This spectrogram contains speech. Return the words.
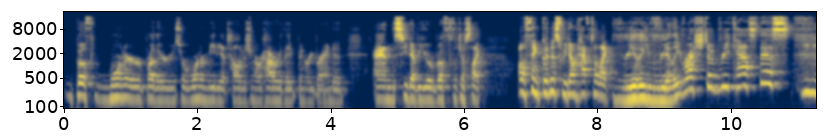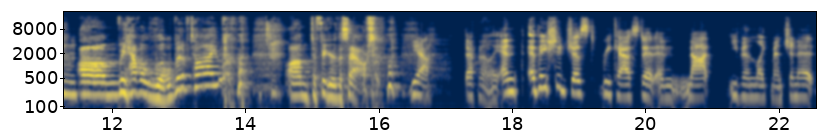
both Warner Brothers or Warner Media Television or however they've been rebranded, and the CW are both just like, oh, thank goodness we don't have to like really, really rush to recast this. Um, we have a little bit of time, um, to figure this out. Yeah, definitely. And they should just recast it and not even like mention it.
